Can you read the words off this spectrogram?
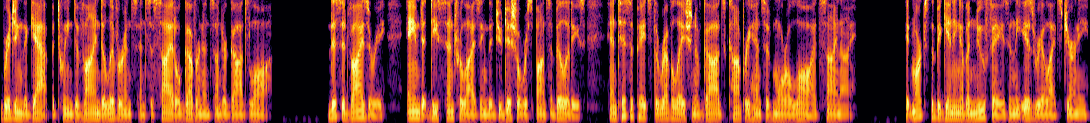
bridging the gap between divine deliverance and societal governance under God's law. This advisory, aimed at decentralizing the judicial responsibilities, anticipates the revelation of God's comprehensive moral law at Sinai. It marks the beginning of a new phase in the Israelites' journey,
